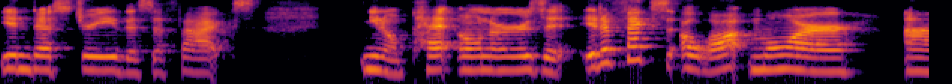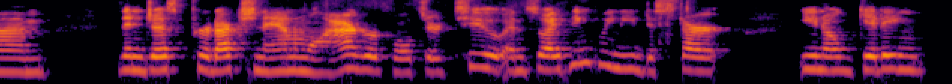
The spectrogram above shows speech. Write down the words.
industry. This affects you know pet owners. It, it affects a lot more um, than just production animal agriculture too. And so i think we need to start you know getting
